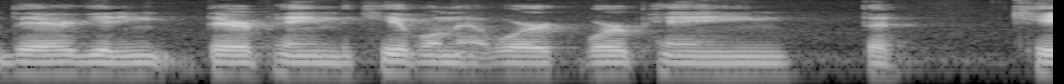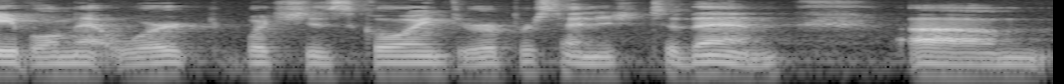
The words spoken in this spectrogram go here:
they're getting they're paying the cable network. We're paying cable network, which is going through a percentage to them. Um,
